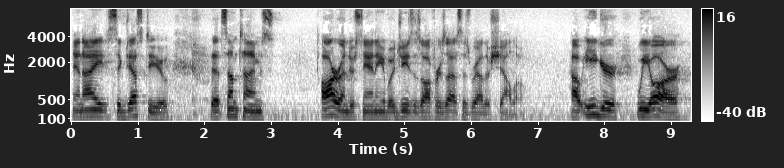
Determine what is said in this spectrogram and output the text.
And I suggest to you that sometimes our understanding of what Jesus offers us is rather shallow. How eager we are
